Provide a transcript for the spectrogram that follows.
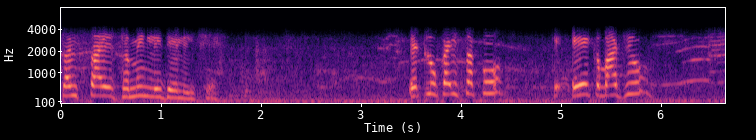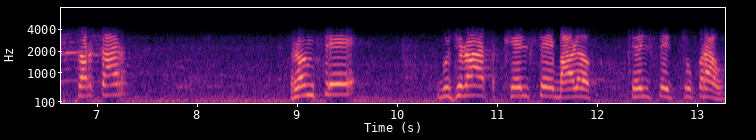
સંસ્થાએ જમીન લીધેલી છે. એટલું કહી શકું કે એક બાજુ સરકાર રમશે, ગુજરાત ખેલશે, બાળક ખેલશે, છોકરાઓ.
